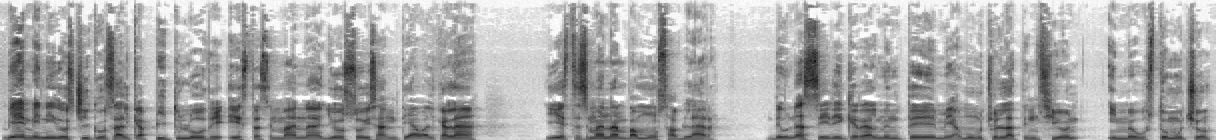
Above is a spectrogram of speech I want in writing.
Bienvenidos chicos al capítulo de esta semana, yo soy Santiago Alcalá y esta semana vamos a hablar de una serie que realmente me llamó mucho la atención y me gustó mucho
